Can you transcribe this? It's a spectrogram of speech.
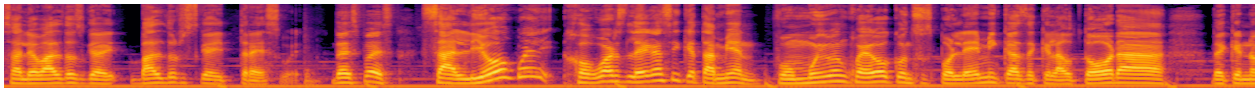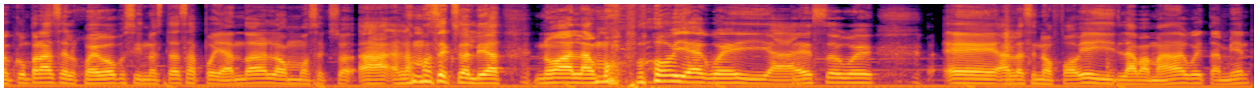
salió Baldur's Gate, Baldur's Gate 3, güey. Después salió, güey, Hogwarts Legacy, que también fue un muy buen juego con sus polémicas de que la autora, de que no compras el juego si no estás apoyando a la, a, la homosexualidad, no a la homofobia, güey, y a eso, güey, eh, a la xenofobia y la mamada, güey, también.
